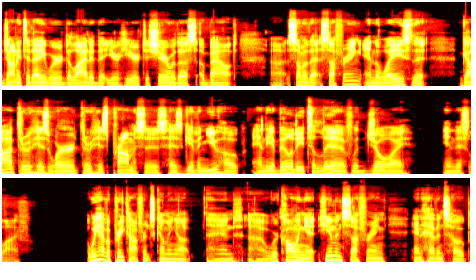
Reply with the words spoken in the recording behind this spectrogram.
Joni, today we're delighted that you're here to share with us about uh, some of that suffering and the ways that God, through His Word, through His promises, has given you hope and the ability to live with joy in this life. We have a pre conference coming up and uh, we're calling it Human Suffering and Heaven's Hope.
